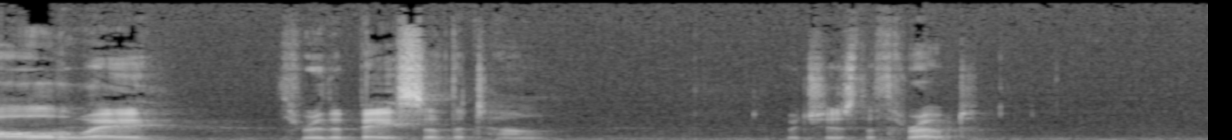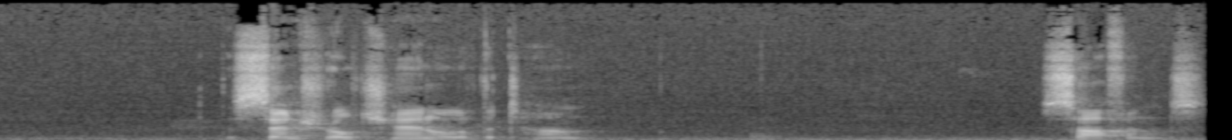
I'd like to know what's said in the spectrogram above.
all the way through the base of the tongue, which is the throat, the central channel of the tongue softens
